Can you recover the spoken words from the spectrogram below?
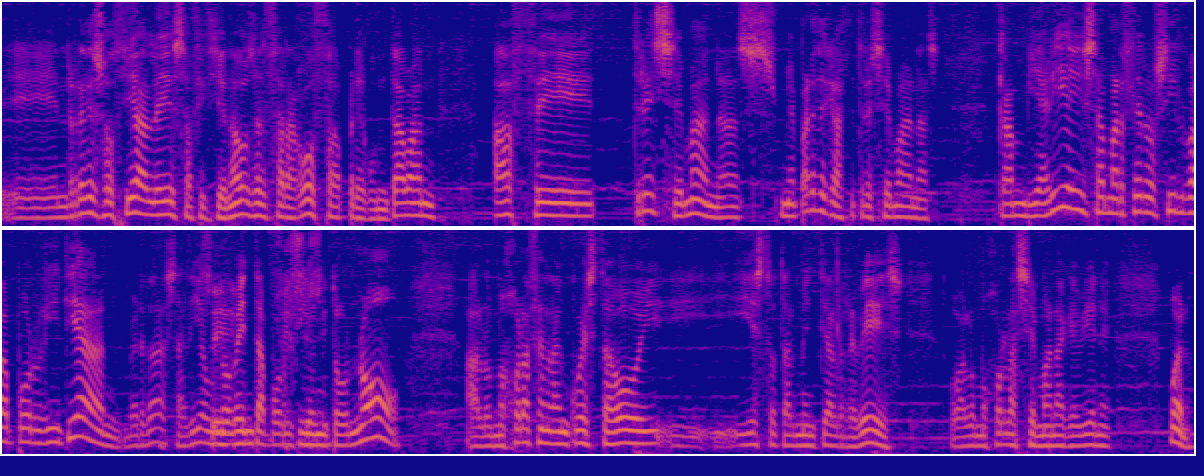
eh, en redes sociales, aficionados del Zaragoza preguntaban hace tres semanas, me parece que hace tres semanas, ¿cambiaríais a Marcelo Silva por Guitián? ¿Verdad? Salía Sí, un 90%. sí, sí, sí. No, a lo mejor hacen la encuesta hoy y, y es totalmente al revés, o a lo mejor la semana que viene. Bueno,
